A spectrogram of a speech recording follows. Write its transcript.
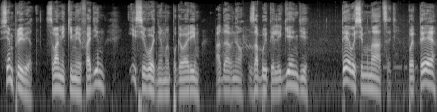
всем привет! С вами Кимиев 1 и сегодня мы поговорим о давно забытой легенде Т-18 ПТ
